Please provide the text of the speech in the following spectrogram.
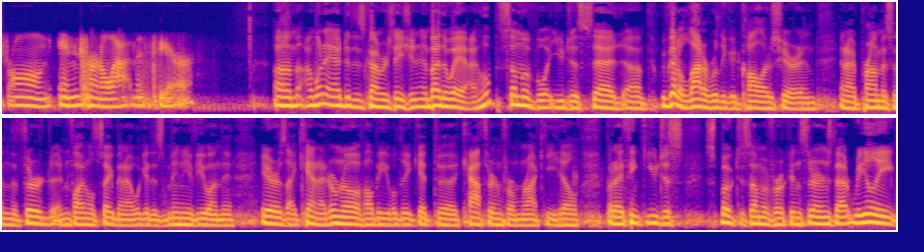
strong internal atmosphere um, I want to add to this conversation. And by the way, I hope some of what you just said, um, we've got a lot of really good callers here. And, and I promise in the third and final segment, I will get as many of you on the air as I can. I don't know if I'll be able to get to Catherine from Rocky Hill, but I think you just spoke to some of her concerns that really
